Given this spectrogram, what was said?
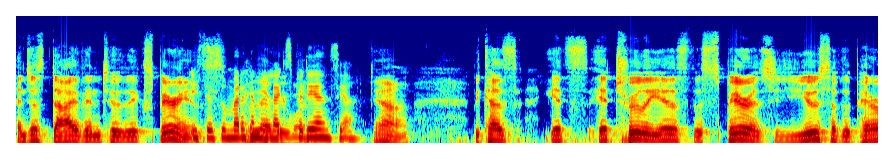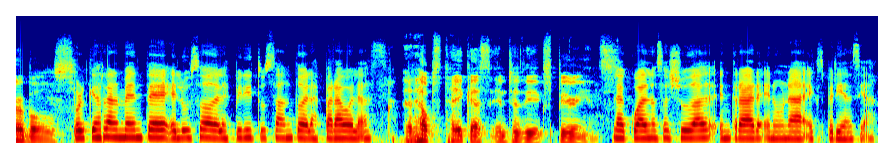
and just dive into the y experience. se sumergen en la everyone. experiencia. Yeah, because it's it truly is the Spirit's use of the parables Porque es realmente el uso del Espíritu Santo de las parábolas, that helps take us into the experience. la cual nos ayuda a entrar en una experiencia.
